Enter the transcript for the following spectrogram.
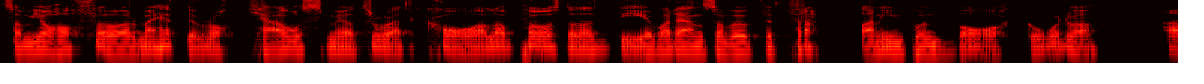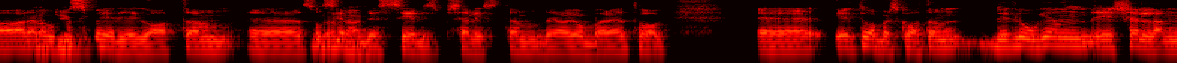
som jag har för mig hette Rockhouse, men jag tror att Karl har påstått att det var den som var upp för trappan in på en bakgård. Va? Ja, den låg du- på Smedjegatan eh, som sedan blev CD-specialisten där jag jobbade ett tag. Eh, Erik Dahlbergsgatan, det låg en i källaren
